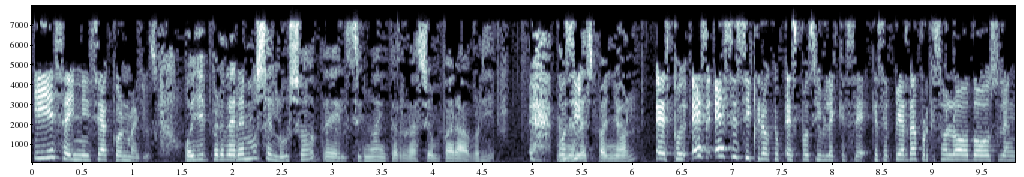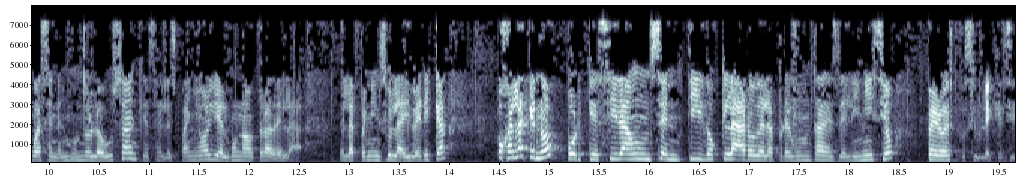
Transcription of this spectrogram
y se inicia con mayúscula. Oye, ¿perderemos el uso del signo de interrogación para abrir pues en sí. el español? Es, es- ese sí creo que es posible que se, que se pierda porque solo dos lenguas en el mundo lo usan, que es el español y alguna otra de la, de la península ibérica. Ojalá que no, porque sí da un sentido claro de la pregunta desde el inicio, pero es posible que sí.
